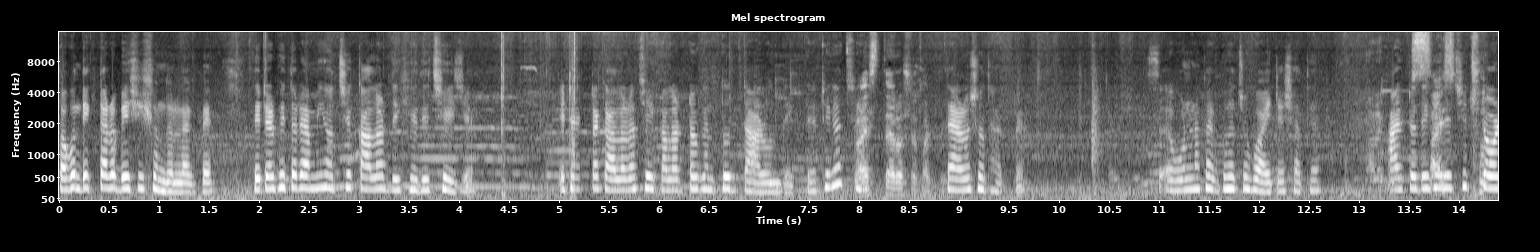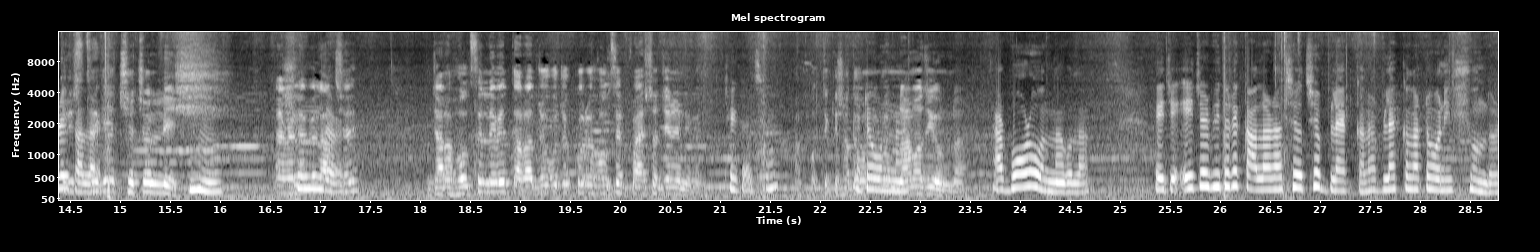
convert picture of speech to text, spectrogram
তখন দেখতে আরও বেশি সুন্দর লাগবে। এটার ভিতরে আমি হচ্ছে কালার দেখিয়ে দিচ্ছি এই যে। এটা একটা কালার আছে এই কালারটাও কিন্তু দারুণ দেখতে ঠিক আছে? 1300 থাকবে। তেরোশো থাকবে। ওড়না থাকবে হচ্ছে হোয়াইটের সাথে। আরেকটা দেখে দিচ্ছি টরে কালার 46 হুম। আছে। যারা হোলসেল নেবেন তারা যোগাযোগ করে হোলসেল প্রাইসটা জেনে নেবেন ঠিক আছে। প্রত্যেকের সাথে নামাজি ওন্না আর বড় ওন্নাগুলা এই যে এটার ভিতরে কালার আছে হচ্ছে ব্ল্যাক কালার ব্ল্যাক কালারটা অনেক সুন্দর।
